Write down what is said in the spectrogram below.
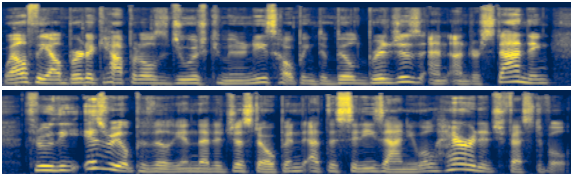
Well, the Alberta capital's Jewish community is hoping to build bridges and understanding through the Israel Pavilion that had just opened at the city's annual Heritage Festival.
